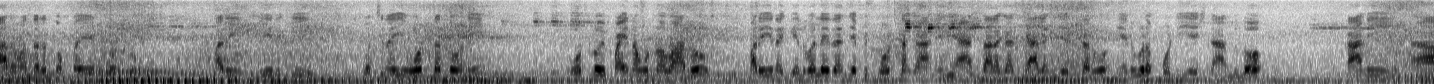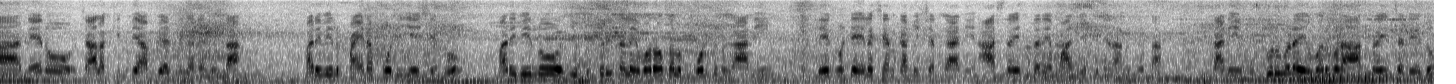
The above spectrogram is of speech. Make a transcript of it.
ఆరు వందల తొంభై ఏడు ఓట్లు. మరి వీరికి వచ్చిన ఈ ఓట్లతోని ఓట్లు పైన ఉన్నవారు మరి ఈయన గెలవలేదని చెప్పి కోర్టులో కానీ న్యాయస్థానంగా ఛాలెంజ్ చేస్తారు. నేను కూడా పోటీ చేసిన అందులో. కానీ నేను చాలా కింది అభ్యర్థిగా నేను ఉన్నా. మరి వీళ్ళు పైన పోటీ చేసిండ్రు. మరి వీళ్ళు ఈ ముగ్గురిలో ఎవరో ఒకరు కోర్టును కానీ లేకుంటే ఎలక్షన్ కమిషన్ కానీ ఆశ్రయిస్తారేమో అని చెప్పి నేను అనుకున్నా. కానీ ఈ ముగ్గురు కూడా ఎవరు కూడా ఆశ్రయించలేదు.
